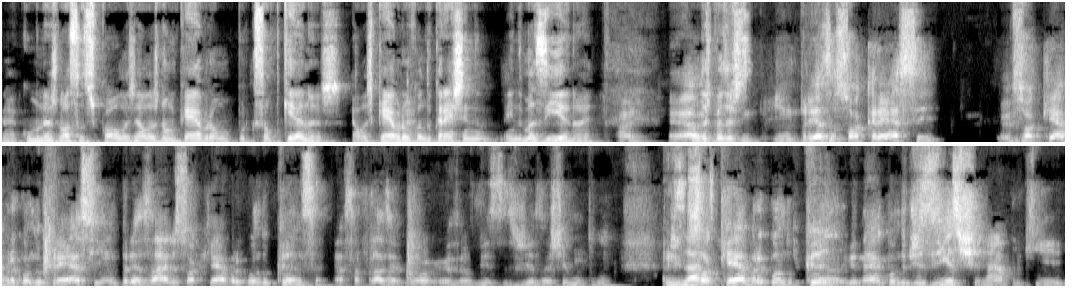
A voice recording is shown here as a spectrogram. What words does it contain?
eh, como nas nossas escolas, elas não quebram porque são pequenas, elas quebram quando crescem em demasia, não é? É, quando as coisas... empresa só cresce, só quebra quando cresce e empresário só quebra quando cansa. Essa frase eu, eu vi esses dias, achei muito bom. A Exato. gente só quebra quando, can, né, quando desiste, né? Porque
